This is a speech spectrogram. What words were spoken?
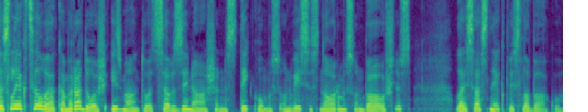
Tas liek cilvēkam radoši izmantot savas zināšanas, tikumus un visas normas un baušļus, lai sasniegtu vislabāko.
